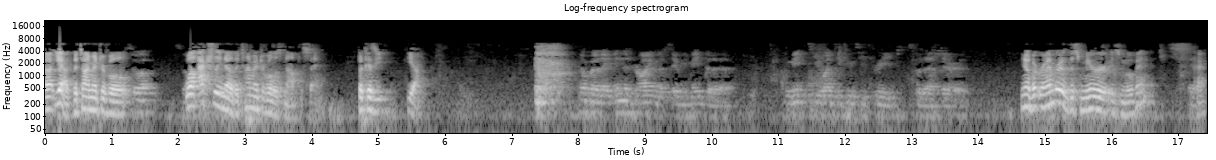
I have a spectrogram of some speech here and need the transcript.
uh, yeah, the time interval. So, so Well, actually, no, the time interval is not the same because you, yeah. But like in the drawing, let's say we made the we made T1, T2, T3 so that they're No, but remember this mirror is moving. Okay.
